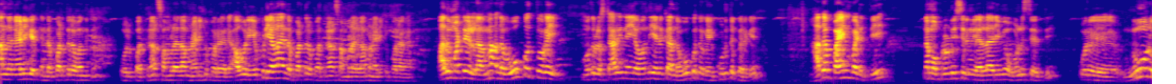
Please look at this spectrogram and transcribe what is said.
அந்த நடிகர் இந்த படத்தில் வந்துட்டு ஒரு பத்து நாள் சம்பளம் இல்லாமல் நடிக்க போகிறாரு அவர் எப்படியெல்லாம் இந்த படத்தில் பத்து நாள் சம்பளம் இல்லாமல் நடிக்க போகிறாங்க அது மட்டும் இல்லாமல் அந்த ஊக்கத்தொகை முதல்வர் ஸ்டாலின் ஐயா வந்து எனக்கு அந்த ஊக்கத்தொகை கொடுத்த பிறகு அதை பயன்படுத்தி நம்ம ப்ரொடியூசருங்கள் எல்லாரையுமே ஒன்று சேர்த்து ஒரு நூறு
